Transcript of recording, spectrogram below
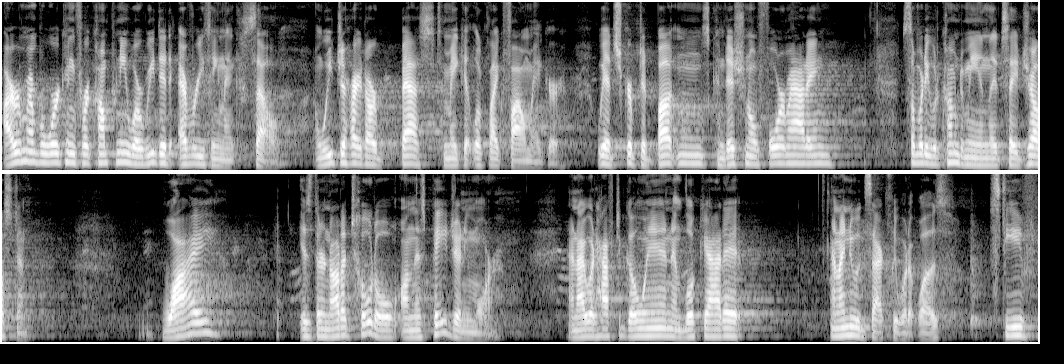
I remember working for a company where we did everything in Excel, and we tried our best to make it look like FileMaker. We had scripted buttons, conditional formatting. Somebody would come to me and they'd say, Justin, why is there not a total on this page anymore? And I would have to go in and look at it, and I knew exactly what it was. Steve,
